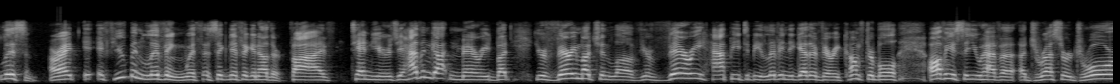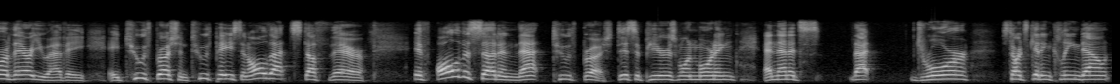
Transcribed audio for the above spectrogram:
listen, all right? If you've been living with a significant other, five, 10 years, you haven't gotten married, but you're very much in love. You're very happy to be living together, very comfortable. Obviously, you have a, a, dresser drawer there, you have a, a toothbrush and toothpaste and all that stuff there. If all of a sudden that toothbrush disappears one morning and then it's that drawer starts getting cleaned out,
